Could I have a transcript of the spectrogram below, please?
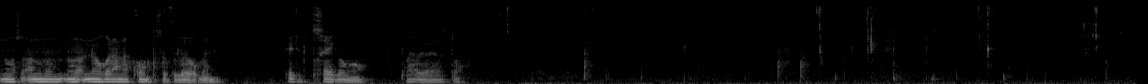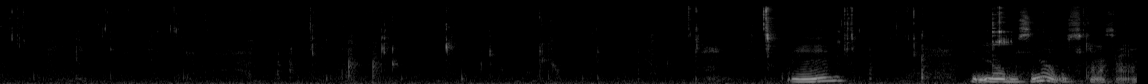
någon, någon, någon annan kompis fyller år men det är typ tre gånger på vad jag äter. Mm. Mums, mums kan man säga.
